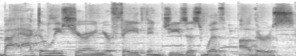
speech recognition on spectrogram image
by actively sharing your faith in Jesus with others.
